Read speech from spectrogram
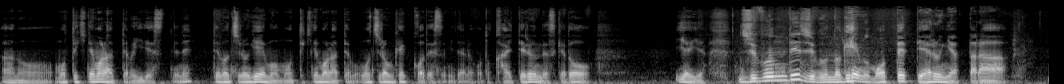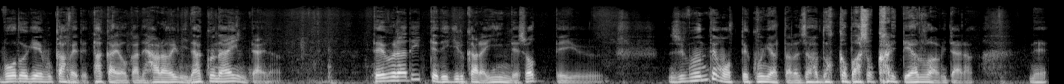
あの、持ってきてもらってもいいですってね。手持ちのゲームを持ってきてもらってももちろん結構ですみたいなこと書いてるんですけど、いやいや、自分で自分のゲーム持ってってやるんやったら、ボードゲームカフェで高いお金払う意味なくないみたいな。手ぶらで行ってできるからいいんでしょっていう。自分で持ってくんやったら、じゃあどっか場所借りてやるわ、みたいな。ね。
